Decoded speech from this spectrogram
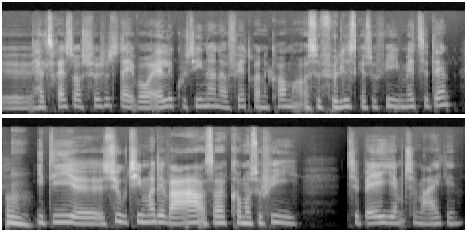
øh, 50-års fødselsdag, hvor alle kusinerne og fædrene kommer, og selvfølgelig skal Sofie med til den mm. i de øh, syv timer, det varer, og så kommer Sofie tilbage hjem til mig igen.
